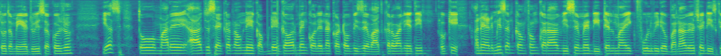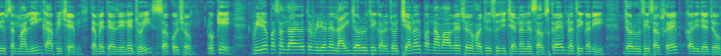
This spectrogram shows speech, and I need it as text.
તો તમે અહીંયા જોઈ શકો છો. યસ તો મારે આ જ સેકન્ડ રાઉન્ડની એક અપડેટ ગવર્મેન્ટ કોલેજના કટ ઓફ વિશે વાત કરવાની હતી. ઓકે અને એડમિશન કન્ફર્મ કરાવવા વિશે મેં ડિટેલમાં એક ફૂલ વીડિયો બનાવ્યો છે. ડિસ્ક્રિપ્શનમાં લિંક આપી છે. તમે ત્યાં જઈને જોઈ શકો છો. ઓકે વીડિયો પસંદ આવ્યો તો વિડીયોને લાઇક જરૂરથી કરજો. ચેનલ પર નવા આવ્યા છો, હજુ સુધી ચેનલને સબસ્ક્રાઈબ નથી કરી. જરૂરથી સબસ્ક્રાઈબ કરી દેજો.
